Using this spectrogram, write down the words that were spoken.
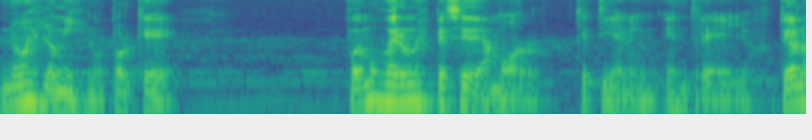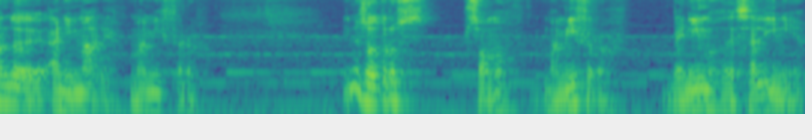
no es lo mismo, porque podemos ver una especie de amor que tienen entre ellos. Estoy hablando de animales, mamíferos. Y nosotros somos mamíferos, venimos de esa línea.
